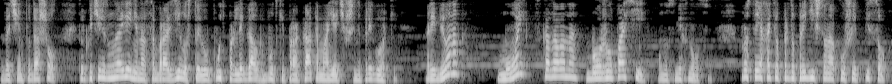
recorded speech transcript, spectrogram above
Зачем подошел? Только через мгновение она сообразила, что его путь пролегал к будке проката, маячившей на пригорке. «Ребенок? Мой?» — сказала она. «Боже упаси!» — он усмехнулся. «Просто я хотел предупредить, что она кушает песок».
